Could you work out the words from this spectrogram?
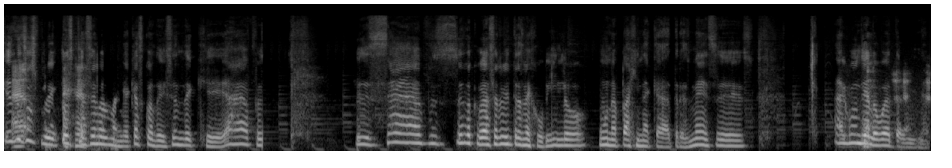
que es de Ah. esos proyectos que hacen los mangakas cuando dicen de que, ah, pues, pues, ah, pues es lo que voy a hacer mientras me jubilo, una página cada tres meses. Algún día lo voy a terminar.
